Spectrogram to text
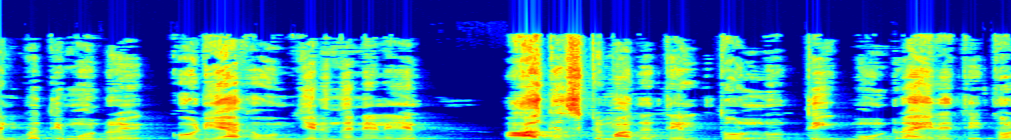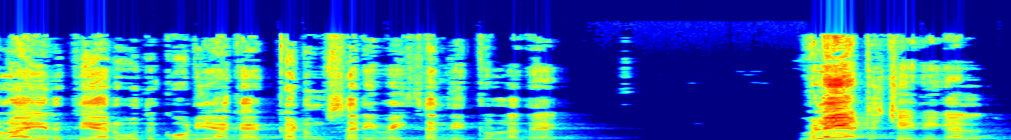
எண்பத்தி மூன்று கோடியாகவும் இருந்த நிலையில் ஆகஸ்ட் மாதத்தில் தொண்ணூத்தி மூன்றாயிரத்தி தொள்ளாயிரத்தி அறுபது கோடியாக கடும் சரிவை சந்தித்துள்ளது. விளையாட்டுச் செய்திகள்.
